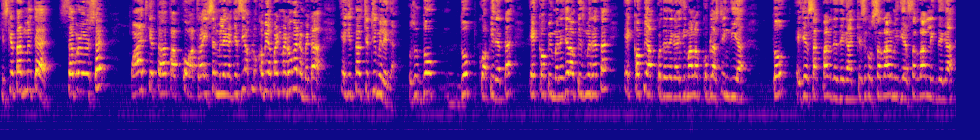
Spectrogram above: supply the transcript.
किसके तहत मिलता है? सब रेगुलेशन पाँच के तहत आपको ऑथराइजेशन मिलेगा। जैसे आप लोग कभी अपॉइंटमेंट होगा ना, बेटा, एक इतना चिट्ठी मिलेगा। उसमें दो दो कॉपी रहता है। एक कॉपी मैनेजर ऑफ़िस में रहता है। एक कॉपी आपको दे देगा। यदि मान लो आपको ब्लास्टिंग दिया तो एजेंट अखबार दे देगा। किसी को सरदार में दिया, सरदार लिख देगा।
